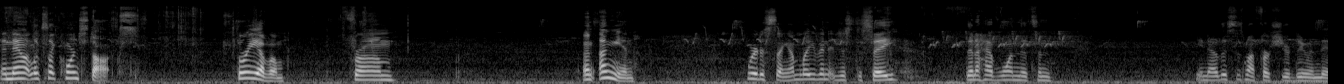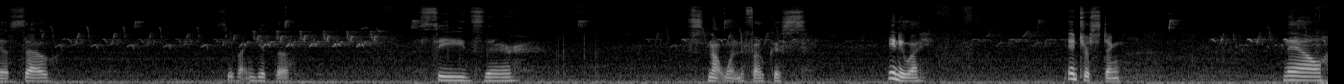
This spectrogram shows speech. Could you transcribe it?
and now it looks like corn stalks. Three of them from an onion. Weirdest thing, I'm leaving it just to see. Then I have one that's in, you know, this is my first year doing this, so see if I can get the seeds there. It's not wanting to focus. Anyway, interesting. Now,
